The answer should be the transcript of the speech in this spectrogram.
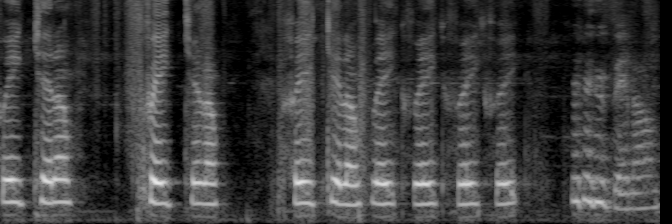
Fake Kerem. Fake Kerem. Fake Kerem. Fake fake fake fake. Selam.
